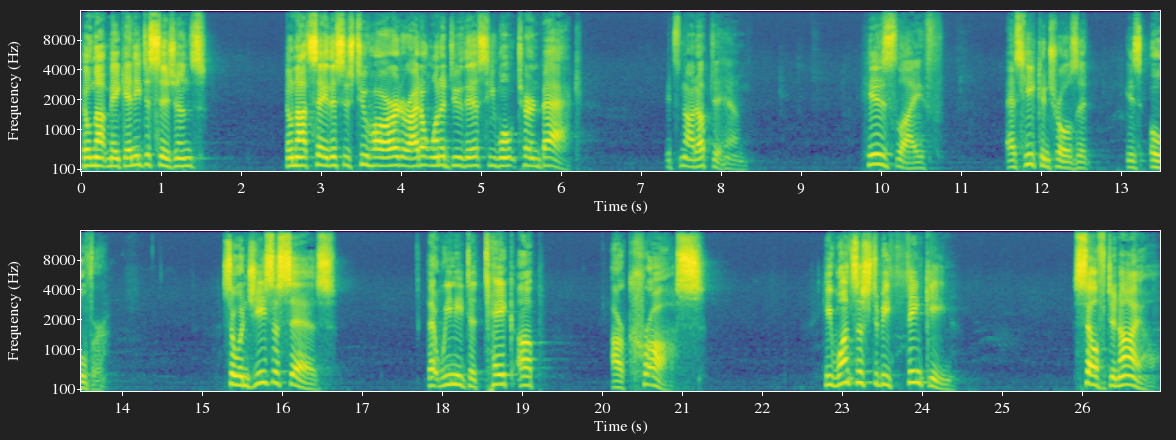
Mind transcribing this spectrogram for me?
He'll not make any decisions. He'll not say, This is too hard or I don't want to do this. He won't turn back. It's not up to him. His life, as he controls it, is over. So when Jesus says that we need to take up our cross, he wants us to be thinking self denial.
